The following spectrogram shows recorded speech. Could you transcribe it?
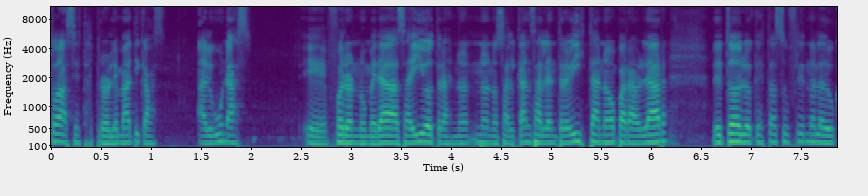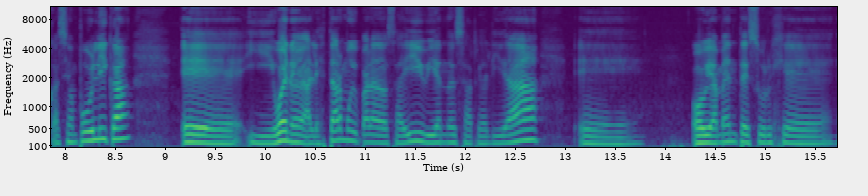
todas estas problemáticas, algunas eh, fueron numeradas ahí, otras no, nos alcanza la entrevista ¿no? para hablar de todo lo que está sufriendo la educación pública. Eh, y bueno, al estar muy parados ahí, viendo esa realidad, eh, obviamente surge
